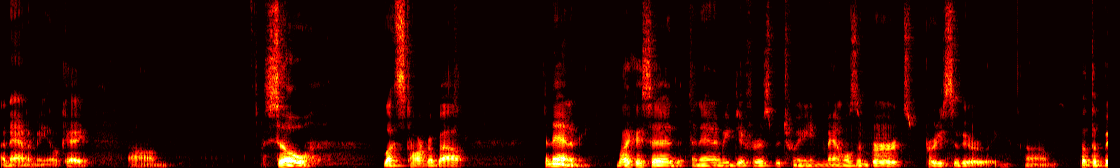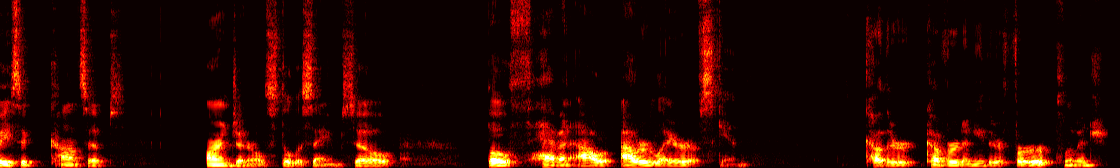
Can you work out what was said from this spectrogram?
anatomy. Okay, um, so let's talk about anatomy. Like I said, anatomy differs between mammals and birds pretty severely, um, but the basic concepts are in general still the same. So both have an outer layer of skin cover, covered in either fur, plumage,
